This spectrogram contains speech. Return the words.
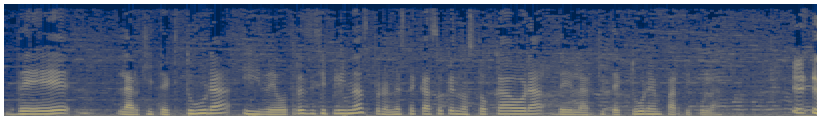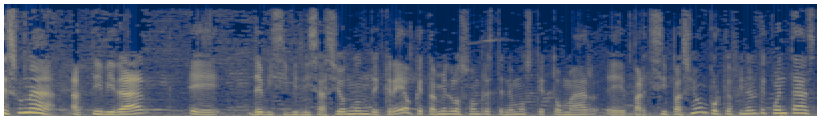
de la arquitectura y de otras disciplinas, pero en este caso que nos toca ahora de la arquitectura en particular. E, es una actividad eh, de visibilización donde creo que también los hombres tenemos que tomar eh, participación porque a final de cuentas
